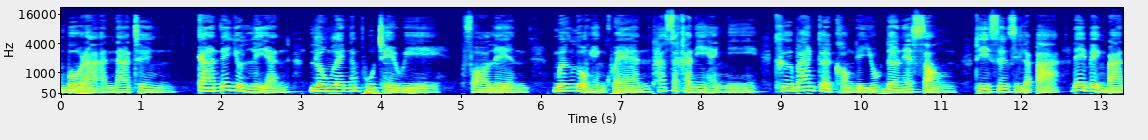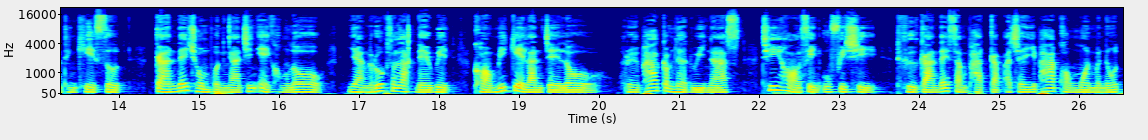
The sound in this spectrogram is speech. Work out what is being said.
มโบราณอันน่าทึ่ง การได้ยนเหรียญลงเลยน้ำพุเทวี ฟอร์เรนเมืองหลวงแห่งแคว้นทัสคานีแห่งนี้ คือบ้านเกิดของเดยุคเดอร์เนสซอง ที่ซึ่งศิลปะได้เบ่งบานถึงขีดสุด การได้ชมผลงานชิ้นเอกของโลก อย่างรูปสลักเดวิดของมิเกลันเจโล หรือภาพกำเนิดวีนัส ที่หอศิลป์อูฟิชิคือการได้สัมผัสกับอัจฉริยภาพของมวลมนุษย์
